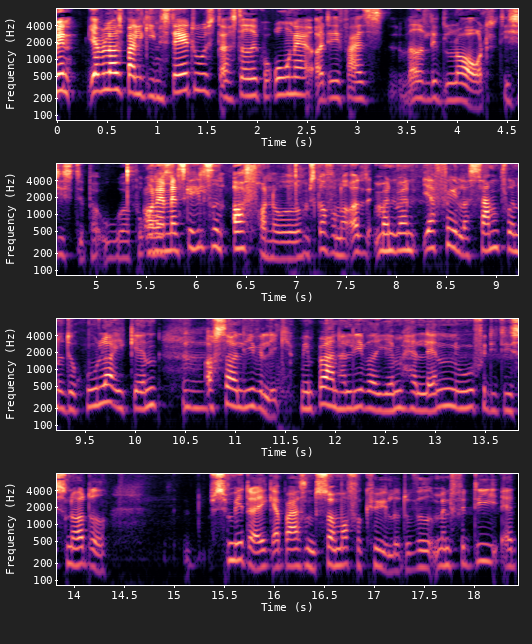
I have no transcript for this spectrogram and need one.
Men jeg vil også bare lige give en status. Der er stadig corona, og det har faktisk været lidt lort de sidste par uger. På grund af, at man skal hele tiden ofre noget. Man skal få noget. Og man, man, jeg føler, at samfundet det ruller igen, mm. og så alligevel ikke. Mine børn har lige været hjemme halvanden uge, fordi de er snottet. Smitter ikke er bare sådan sommerforkølet, du ved. Men fordi at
